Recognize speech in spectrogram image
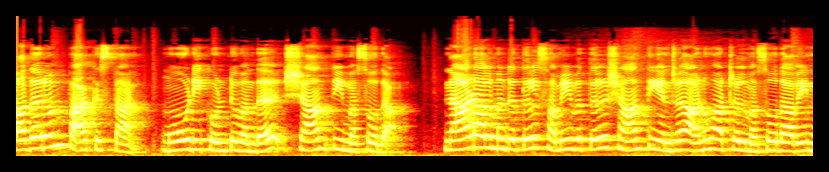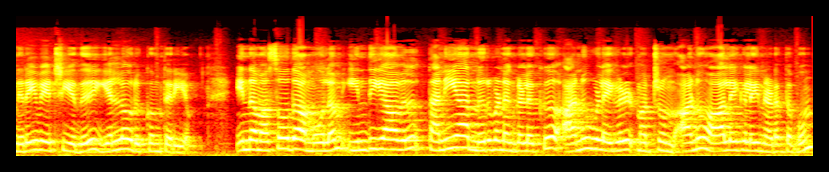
பதறும் பாகிஸ்தான். மோடி கொண்டு வந்த சாந்தி மசோதா. நாடாளுமன்றத்தில் சமீபத்தில் சாந்தி என்ற அணு ஆற்றல் மசோதாவை நிறைவேற்றியது எல்லோருக்கும் தெரியும். இந்த மசோதா மூலம் இந்தியாவில் தனியார் நிறுவனங்களுக்கு அணு உலைகள் மற்றும் அணு ஆலைகளை நடத்தவும்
